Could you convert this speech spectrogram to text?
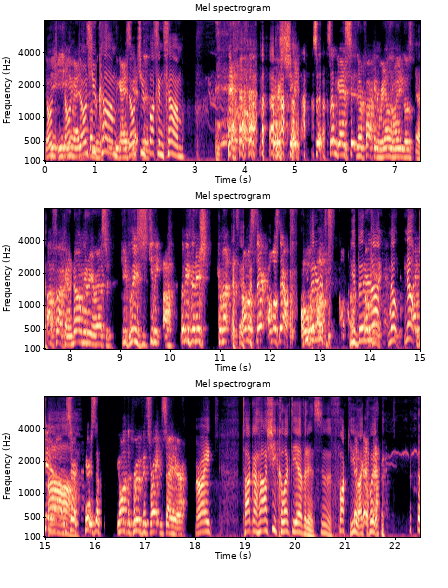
Don't You- don't don't you of the- some of come? Don't you fucking come? oh, shit. So, some guy's sitting there fucking railing away and goes, Oh, fucking, I know I'm going to be arrested. Can you please just give me, uh, let me finish. Come on. It's almost there. Almost there. Oh, You better oh, not. You better okay. not. No, no. I did it, Ah. officer. Here's the, you want the proof? It's right inside her. All right. Takahashi, collect the evidence. Uh, fuck you. I quit.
